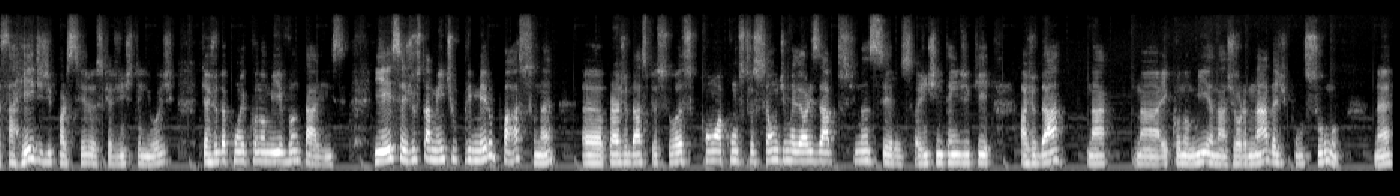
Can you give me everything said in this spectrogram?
dessa rede de parceiros que a gente tem hoje, que ajuda com economia e vantagens. E esse é justamente o primeiro passo, né, uh, para ajudar as pessoas com a construção de melhores hábitos financeiros. A gente entende que ajudar na, na economia, na jornada de consumo, né,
